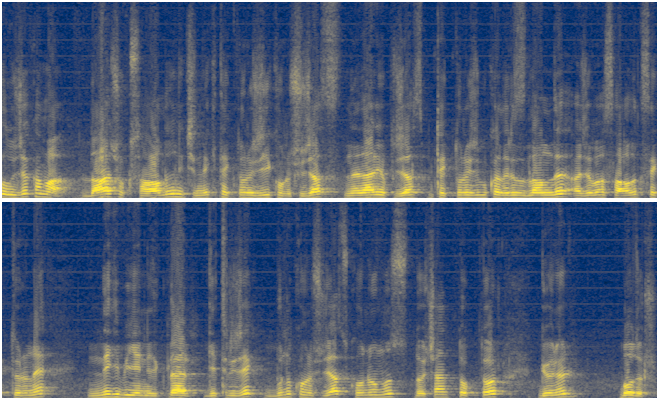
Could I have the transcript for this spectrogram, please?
olacak ama daha çok sağlığın içindeki teknolojiyi konuşacağız. Neler yapacağız? Bu teknoloji bu kadar hızlandı. Acaba sağlık sektörüne ne gibi yenilikler getirecek? Bunu konuşacağız. Konuğumuz doçent doktor Gönül Bodur.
